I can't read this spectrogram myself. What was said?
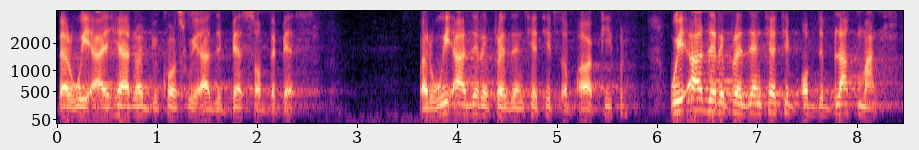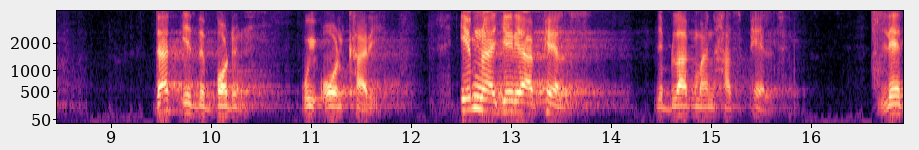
that we are here not because we are the best of the best, but we are the representatives of our people. We are the representative of the black man. That is the burden we all carry. If Nigeria fails, the black man has failed. Let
